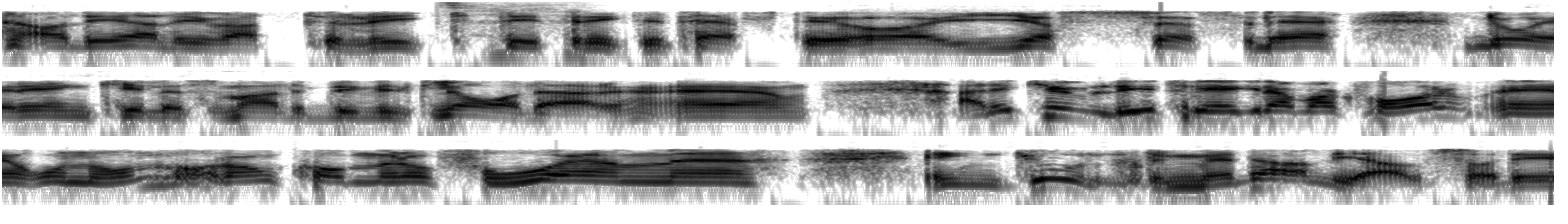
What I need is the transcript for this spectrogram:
ja, det hade ju varit riktigt, riktigt häftigt. Och jösses, det, då är det en kille som hade blivit glad där. Eh, ja, det är kul, det är tre grabbar kvar eh, och någon av dem kommer att få en, eh, en guldmedalj alltså. Det,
